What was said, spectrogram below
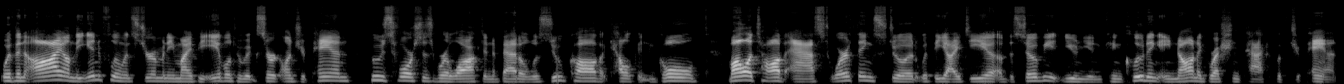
With an eye on the influence Germany might be able to exert on Japan, whose forces were locked in a battle with Zhukov at Khalkhin Gol, Molotov asked where things stood with the idea of the Soviet Union concluding a non aggression pact with Japan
